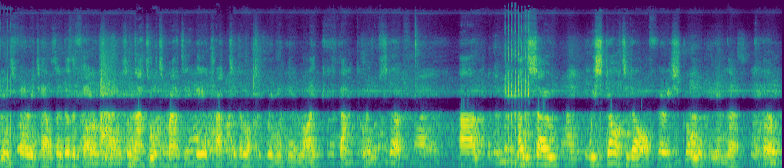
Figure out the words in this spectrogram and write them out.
Grimm's fairy tales and other fairy tales, and that automatically attracted a lot of women who like that kind of stuff. Um, and so we started off very strongly in that camp.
